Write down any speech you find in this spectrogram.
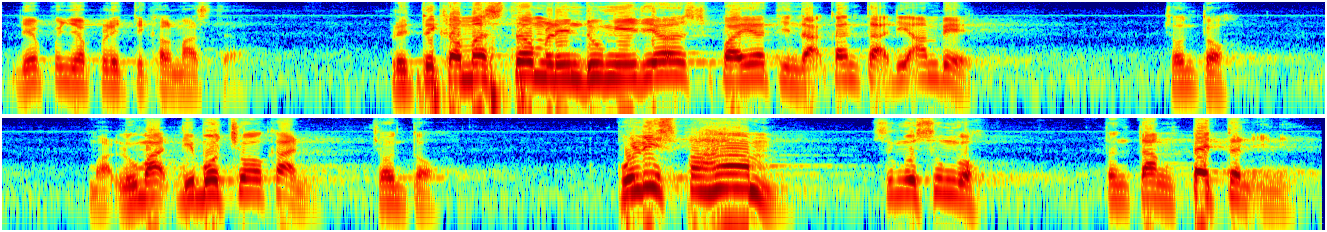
dia punya political master. Political master melindungi dia supaya tindakan tak diambil. Contoh. Maklumat dibocorkan. Contoh. Polis faham sungguh-sungguh tentang pattern ini.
